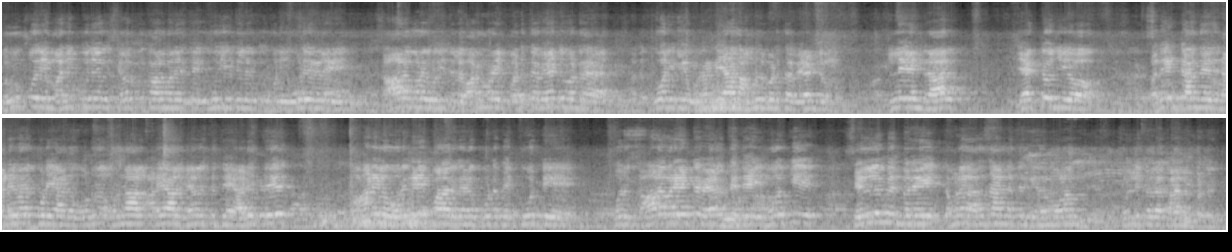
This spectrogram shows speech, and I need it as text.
தொகுப்பூதியம் மதிப்பூதியம் சிறப்பு காலமுறையத்தை ஊதியத்தில் இருக்கக்கூடிய ஊழியர்களை காலமுறை ஊதியத்தில் வரமுறைப்படுத்த வேண்டும் என்ற அந்த கோரிக்கையை உடனடியாக அமல்படுத்த வேண்டும். இல்லை என்றால் ஜெக்டோஜியோ பதினெட்டாம் தேதி நடைபெறக்கூடிய அந்த ஒரு ஒரு நாள் அடையாள வேலைத்திட்டத்தை அடுத்து மாநில ஒருங்கிணைப்பாளர்கள் கூட்டத்தை கூட்டி ஒரு காலவரையற்ற வேலைத்திட்டத்தை நோக்கி செல்லும் என்பதை தமிழக அரசாங்கத்திற்கு இதன் மூலம் சொல்லிக்கொள்ள கடமைப்பட்டிருக்கு.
